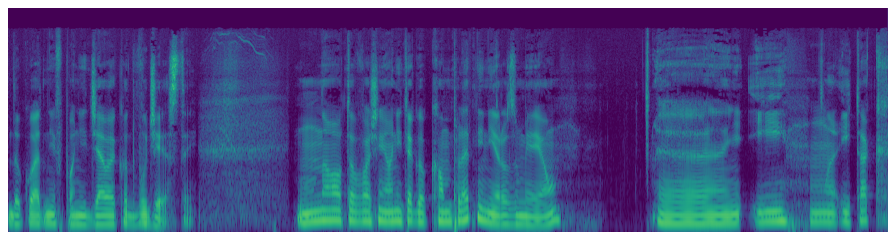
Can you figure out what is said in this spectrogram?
dokładnie w poniedziałek o 20? No to właśnie oni tego kompletnie nie rozumieją. E, I, i tak,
